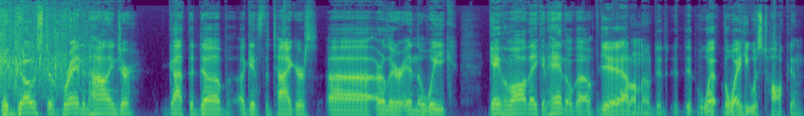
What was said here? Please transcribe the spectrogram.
The ghost of Brandon Hollinger got the dub against the Tigers uh, earlier in the week. Gave them all they could handle, though. Yeah, I don't know. Did, did the way he was talking?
